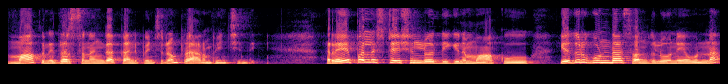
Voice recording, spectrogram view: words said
మాకు నిదర్శనంగా కనిపించడం ప్రారంభించింది. రేపల్ల స్టేషన్లో దిగిన మాకు ఎదురుగుండా సందులోనే ఉన్న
